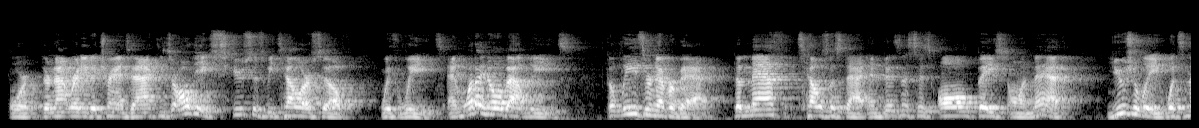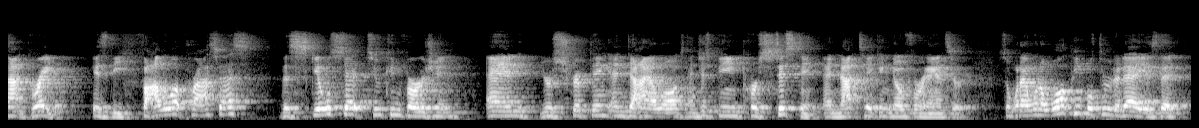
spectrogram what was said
or they're not ready to transact? These are all the excuses we tell ourselves with leads. And what I know about leads, the leads are never bad. The math tells us that, and business is all based on math. Usually, what's not great is the follow up process, the skill set to conversion, and your scripting and dialogues and just being persistent and not taking no for an answer. So, what I want to walk people through today is that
